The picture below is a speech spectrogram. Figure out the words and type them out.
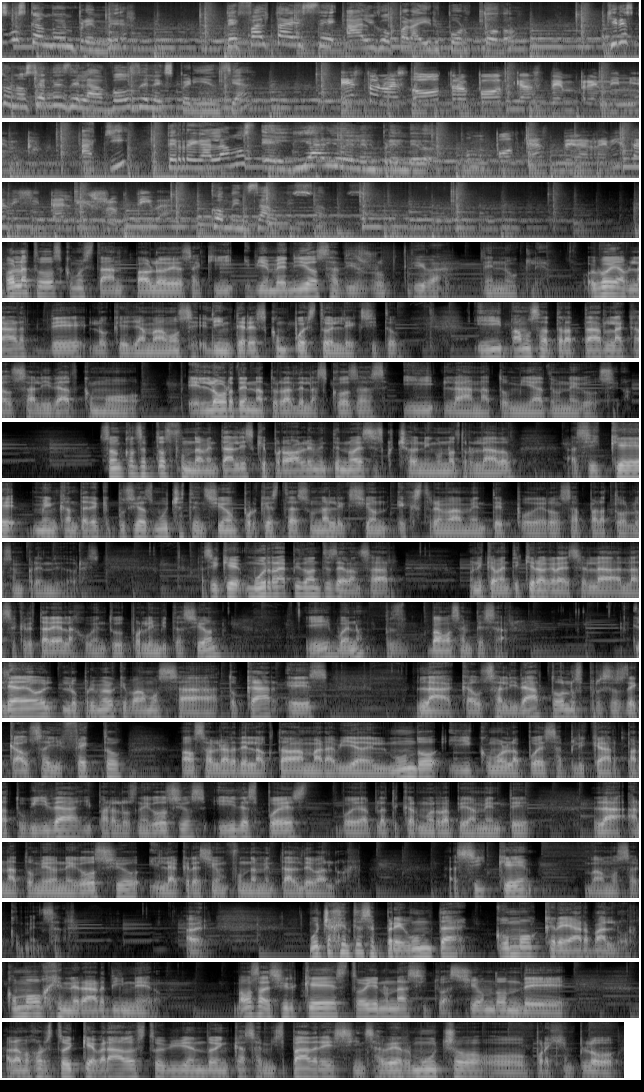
¿Estás buscando emprender? ¿Te falta ese algo para ir por todo? ¿Quieres conocer desde la voz de la experiencia? Esto no es otro podcast de emprendimiento. Aquí te regalamos el Diario del Emprendedor, un podcast de la revista digital disruptiva. Comenzamos. Hola a todos, ¿cómo están? Pablo Dios aquí y bienvenidos a Disruptiva de Núcleo. Hoy voy a hablar de lo que llamamos el interés compuesto del éxito y vamos a tratar la causalidad como el orden natural de las cosas y la anatomía de un negocio. Son conceptos fundamentales que probablemente no hayas escuchado en ningún otro lado, así que me encantaría que pusieras mucha atención porque esta es una lección extremadamente poderosa para todos los emprendedores. Así que muy rápido antes de avanzar, únicamente quiero agradecerle a la Secretaría de la Juventud por la invitación y bueno, pues vamos a empezar. El día de hoy lo primero que vamos a tocar es la causalidad, todos los procesos de causa y efecto. Vamos a hablar de la octava maravilla del mundo y cómo la puedes aplicar para tu vida y para los negocios. Y después voy a platicar muy rápidamente la anatomía de negocio y la creación fundamental de valor. Así que vamos a comenzar. A ver, mucha gente se pregunta cómo crear valor, cómo generar dinero. Vamos a decir que estoy en una situación donde a lo mejor estoy quebrado, estoy viviendo en casa de mis padres sin saber mucho o, por ejemplo,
